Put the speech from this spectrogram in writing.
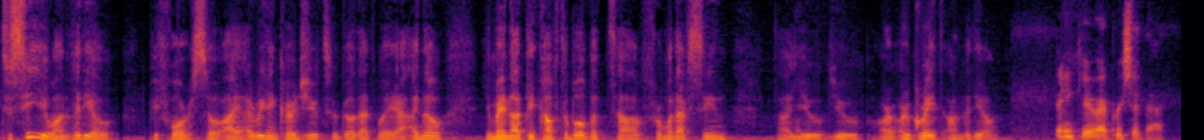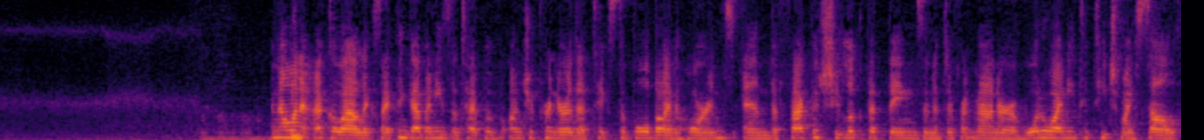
to see you on video before. So I, I, really encourage you to go that way. I, I know you may not be comfortable, but uh, from what I've seen, uh, you you are, are great on video. Thank you. I appreciate that. And I want to echo Alex. I think Ebony is the type of entrepreneur that takes the bull by the horns. And the fact that she looked at things in a different manner of what do I need to teach myself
